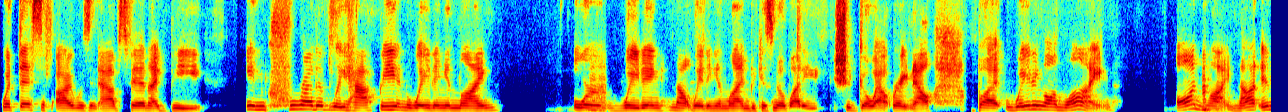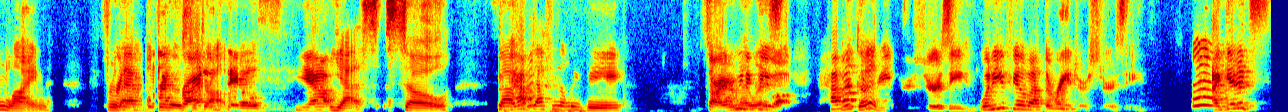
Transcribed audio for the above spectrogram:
with this. If I was an Avs fan, I'd be incredibly happy and waiting in line or mm-hmm. waiting, not waiting in line because nobody should go out right now, but waiting online, online, not in line for, for that for those Friday. Sales. Yeah. Yes. So, so that would definitely be. Sorry, I'm going to you off. How about the Rangers jersey? What do you feel about the Rangers jersey? I get it's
